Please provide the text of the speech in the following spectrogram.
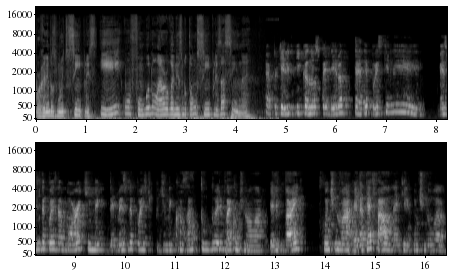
Organismos muito simples. E o fungo não é um organismo tão simples assim, né? É, porque ele fica no hospedeiro até depois que ele. Mesmo depois da morte, mesmo depois tipo, de necrosar tudo, ele vai continuar lá. Ele vai continuar. Ele até fala, né, que ele continua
